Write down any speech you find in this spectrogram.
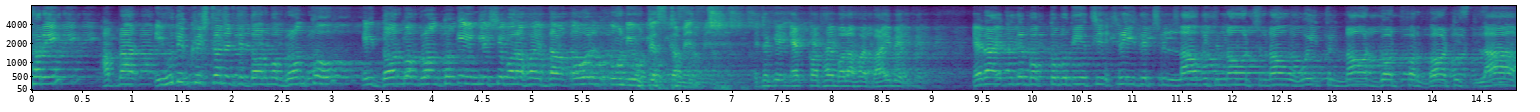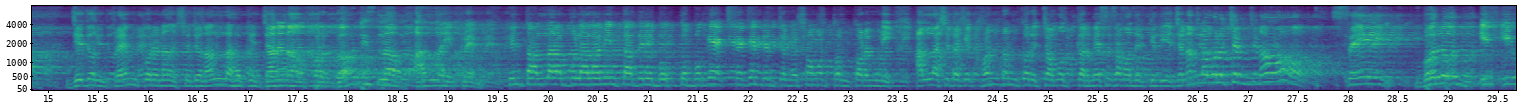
সরি আপনার ইহুদি খ্রিস্টানের যে ধর্মগ্রন্থ এই ধর্মগ্রন্থকে ইংলিশে বলা হয় দা ওল্ড ও নিউ টেস্টামেন্ট এটাকে এক কথায় বলা হয় বাইবেল। এরা এটাতে বক্তব্য দিয়েছে he that love with not now with not god for god is love যেজন প্রেম করে না, সেজন আল্লাহকে জানে না ফর গড ইজ লাভ আল্লাহই প্রেম। কিন্তু আল্লাহ রাব্বুল আলামিন তাদের এই বক্তব্যকে এক সেকেন্ডের জন্য সমর্থন করেননি। আল্লাহ সেটাকে খণ্ডন করে চমৎকার মেসেজ আমাদেরকে দিয়েছেন। আল্লাহ বলেছেন নো সে বলুন if you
